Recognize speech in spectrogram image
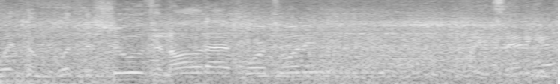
with the with the shoes and all of that 420. Wait, say it again?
